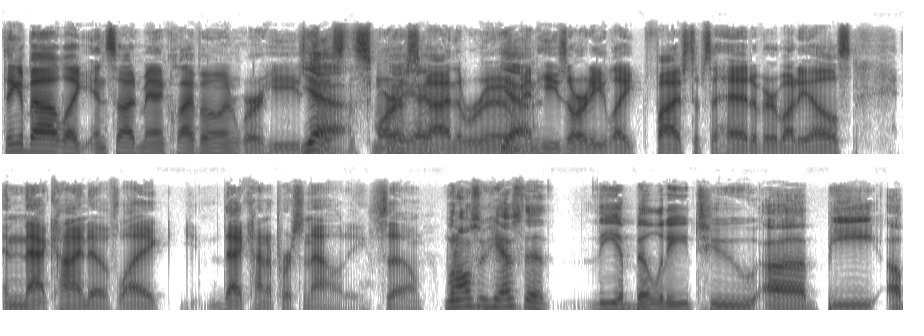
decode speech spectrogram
Think about like Inside Man Clive Owen, where he's Yeah. just the smartest Yeah, guy in the room, and he's already like five steps ahead of everybody else, and that kind of like that kind of personality. So when also he has the the ability to uh, be a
